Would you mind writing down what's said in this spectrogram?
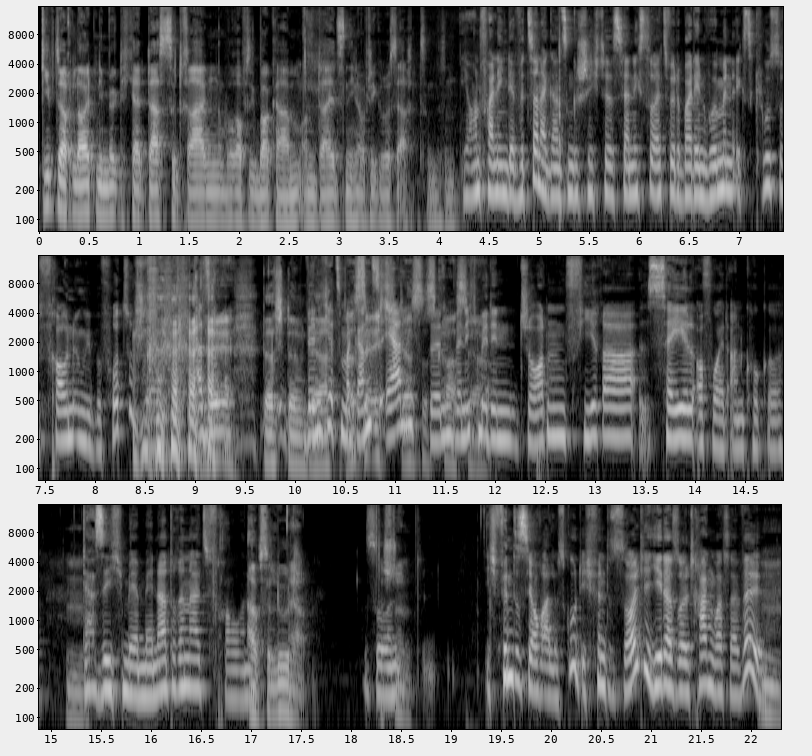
gibt auch Leuten die Möglichkeit, das zu tragen, worauf sie Bock haben und da jetzt nicht auf die Größe achten zu müssen. Ja, und vor allen Dingen der Witz an der ganzen Geschichte ist ja nicht so, als würde bei den Women Exclusive Frauen irgendwie bevorzugt werden. Also, Das stimmt, wenn ja. ich jetzt mal Das ganz echt- ehrlich bin, krass, wenn ich ja. mir den Jordan 4er Sale Off-White angucke, Hm. da sehe ich mehr Männer drin als Frauen. Absolut. Ja, so, das und stimmt. ich finde es ja auch alles gut. Ich finde, es sollte, jeder soll tragen, was er will. Hm.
